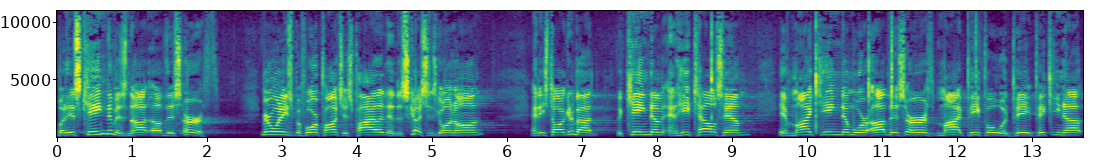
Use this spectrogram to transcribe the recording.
But his kingdom is not of this earth. Remember when he's before Pontius Pilate and discussions going on? And he's talking about the kingdom, and he tells him, If my kingdom were of this earth, my people would be picking up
